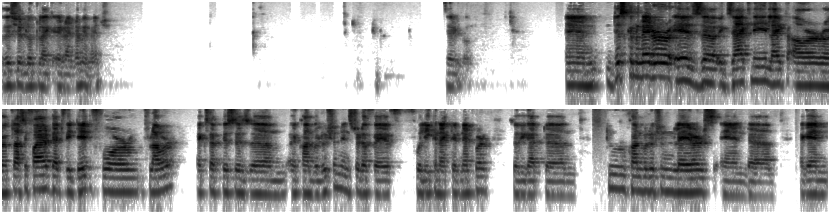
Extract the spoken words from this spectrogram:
So this should look like a random image. There you go. And discriminator is uh, exactly like our uh, classifier that we did for flower, except this is um, a convolution instead of a fully connected network. So we got um, two convolution layers and uh, again,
